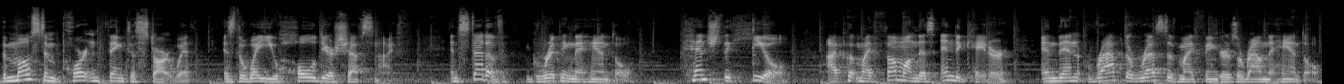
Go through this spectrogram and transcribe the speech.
The most important thing to start with is the way you hold your chef's knife. Instead of gripping the handle, pinch the heel. I put my thumb on this indicator and then wrap the rest of my fingers around the handle.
